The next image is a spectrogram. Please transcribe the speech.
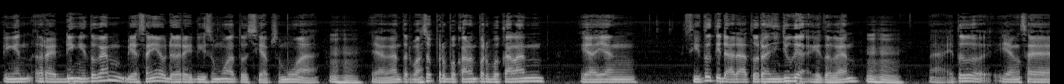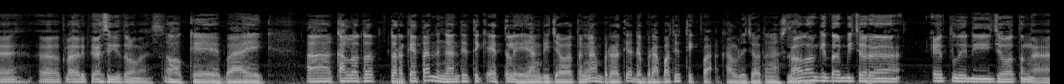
ingin reading itu kan biasanya udah ready semua tuh siap semua, Mhm. ya kan termasuk perbekalan-perbekalan ya yang situ tidak ada aturannya juga gitu kan. Mhm. Nah itu yang saya eh, klarifikasi gitu loh mas. Oke, baik. Eh, kalau ter- terkaitan dengan titik etle yang di Jawa Tengah berarti ada berapa titik Pak kalau di Jawa Tengah sendiri? Kalau kita bicara etle di Jawa Tengah,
